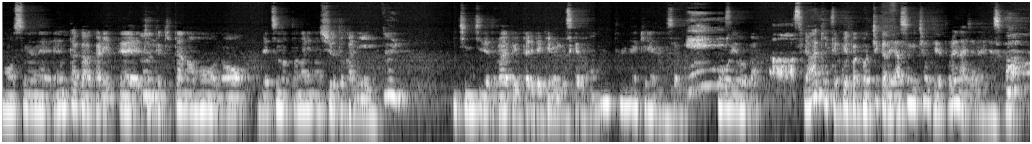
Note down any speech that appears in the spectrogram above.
もうおすすめね、レンタカー借りて、ちょっと北の方の別の隣の州とかに、はい。一日でドライブ行ったりできるんですけど、本当にね、綺麗なんですよ。紅葉が。あーそうで秋ってやっぱこっちから休み長期で取れないじゃないですか。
